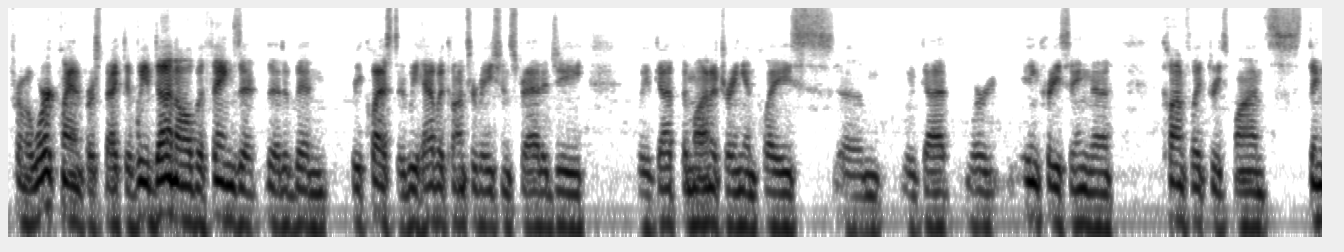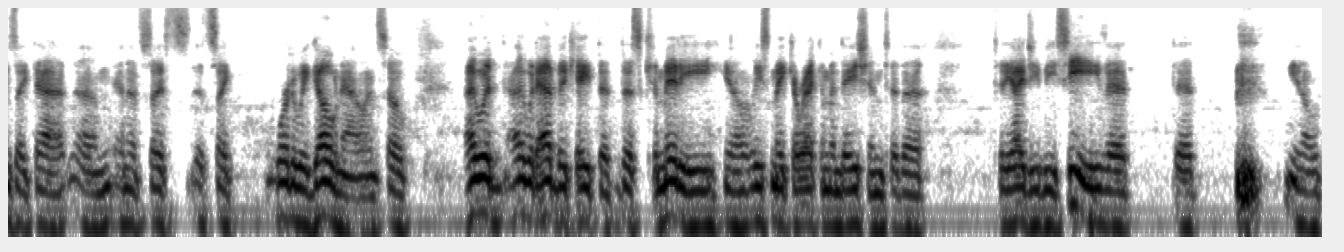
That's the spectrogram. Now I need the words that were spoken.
from a work plan perspective, we've done all the things that, that have been requested. We have a conservation strategy. We've got the monitoring in place. Um, we've got, we're increasing the conflict response, things like that. Um, and it's, it's, it's like, where do we go now? And so I would, I would advocate that this committee, you know, at least make a recommendation to the, to the IGBC that that you know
